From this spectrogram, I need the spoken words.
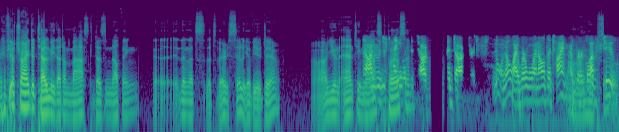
If you're trying to tell me that a mask does nothing, uh, then that's that's very silly of you, dear. Are you an anti-mask No, I'm just person? the, doc- the doctors. No, no, I wear one all the time. I Oh, wear hope gloves so. too.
